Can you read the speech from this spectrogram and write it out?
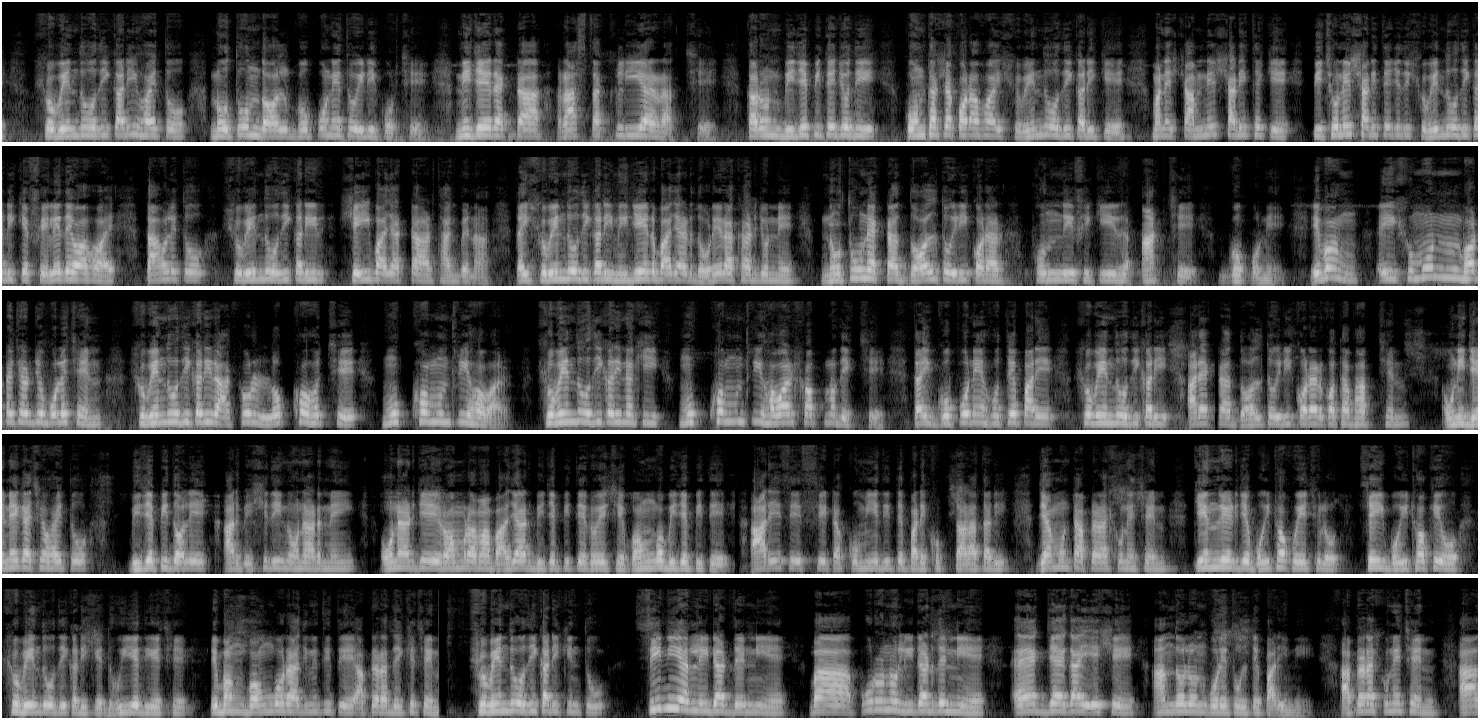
শুভেন্দু অধিকারী হয়তো নতুন দল গোপনে তৈরি করছে, নিজের একটা রাস্তা ক্লিয়ার রাখছে। কারণ বিজেপিতে যদি কোণঠাসা করা হয় শুভেন্দু অধিকারীকে মানে সামনের সারি থেকে পিছনের সারিতে যদি শুভেন্দু অধিকারীকে ফেলে দেওয়া হয়, তাহলে তো শুভেন্দু অধিকারীর সেই বাজারটা আর থাকবে না। তাই শুভেন্দু অধিকারী নিজের বাজার ধরে রাখার জন্যে নতুন একটা দল তৈরি করার ফন্দি ফিকির আঁটছে গোপনে। এবং এই সুমন ভট্টাচার্য বলেছেন, শুভেন্দু অধিকারীর আসল লক্ষ্য হচ্ছে মুখ্যমন্ত্রী হওয়ার। শুভেন্দু অধিকারী নাকি মুখ্যমন্ত্রী হওয়ার স্বপ্ন দেখছে। তাই গোপনে হতে পারে শুভেন্দু অধিকারী আর একটা দল তৈরি করার কথা ভাবছেন। উনি জেনে গেছে হয়তো বিজেপি দলে আর বেশি দিন ওনার নেই। ওনার যে রমরমা বাজার বিজেপিতে রয়েছে, বঙ্গ বিজেপিতে আর এস এস সেটা কমিয়ে দিতে পারে খুব তাড়াতাড়ি। যেমনটা আপনারা শুনেছেন, কেন্দ্রের যে বৈঠক হয়েছিল, সেই বৈঠকেও শুভেন্দু অধিকারীকে ধুইয়ে দিয়েছে। এবং বঙ্গ রাজনীতিতে আপনারা দেখেছেন, শুভেন্দু অধিকারী কিন্তু সিনিয়র লিডারদের নিয়ে বা পুরনো লিডারদের নিয়ে এক জায়গায় এসে আন্দোলন গড়ে তুলতে পারিনি। আপনারা শুনেছেন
